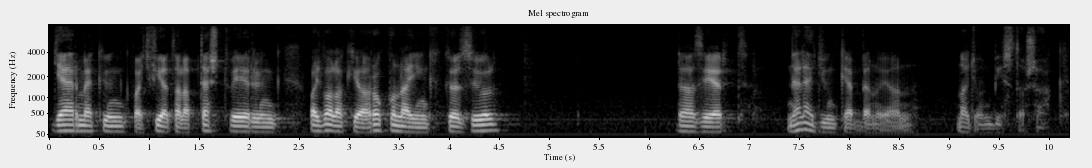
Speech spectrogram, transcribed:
gyermekünk, vagy fiatalabb testvérünk, vagy valaki a rokonaink közül, de azért ne legyünk ebben olyan nagyon biztosak.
